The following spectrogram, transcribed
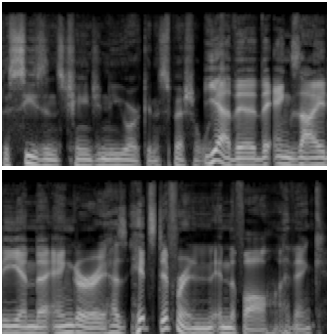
the seasons change in New York in a special way. Yeah, the the anxiety and the anger it has hits different in, in the fall. I think.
